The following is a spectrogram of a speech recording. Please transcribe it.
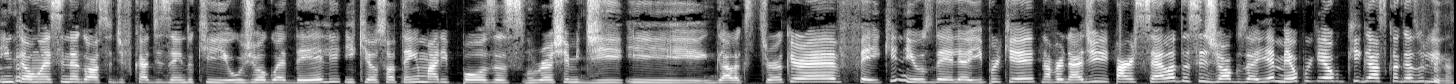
Então, esse negócio de ficar dizendo que o jogo é dele e que eu só tenho mariposas, Rush MD e Galaxy Trucker é fake news dele aí, porque, na verdade, parcela desses jogos aí é meu, porque eu que gasto com a gasolina.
